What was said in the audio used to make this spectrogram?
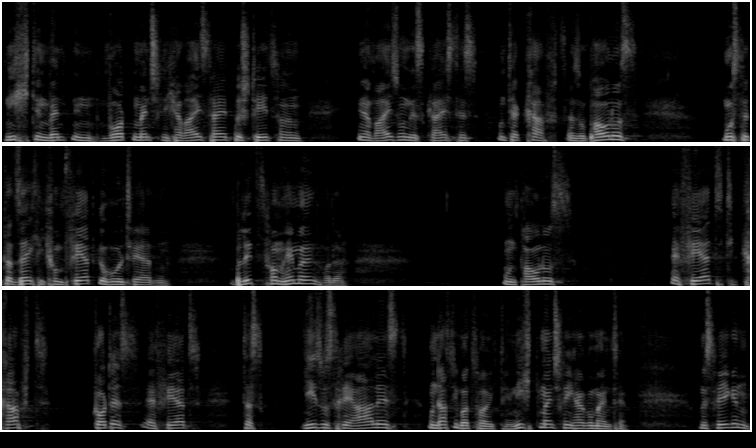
nicht in, in Worten menschlicher Weisheit besteht, sondern in Erweisung des Geistes und der Kraft. Also Paulus musste tatsächlich vom Pferd geholt werden. Blitz vom Himmel oder und Paulus erfährt die Kraft Gottes, erfährt, dass Jesus real ist und das überzeugte, nicht menschliche Argumente. Und deswegen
